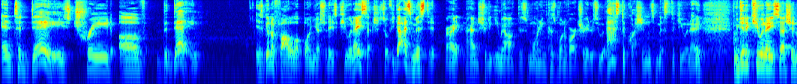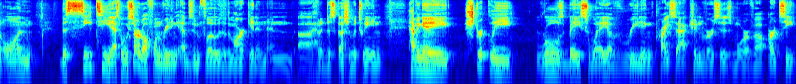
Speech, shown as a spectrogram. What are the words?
And today's trade of the day is going to follow up on yesterday's Q&A session. So if you guys missed it, right? I had to shoot an email out this morning because one of our traders who asked the questions missed the Q&A. We did a Q&A session on the CTS. Well, we started off on reading ebbs and flows of the market and, and uh, had a discussion between having a strictly rules based way of reading price action versus more of a artsy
